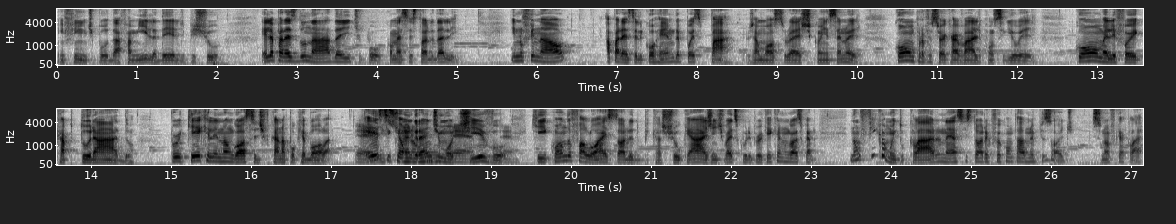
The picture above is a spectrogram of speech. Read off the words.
enfim, tipo, da família dele, de Pichu. Ele aparece do nada e, tipo, começa a história dali. E no final, aparece ele correndo, depois, pá, já mostra o Ash conhecendo ele. Como o professor Carvalho conseguiu ele? Como ele foi capturado? Por que, que ele não gosta de ficar na Pokébola? É, Esse que é um era um- grande é, motivo é. que quando falou a história do Pikachu, que ah, a gente vai descobrir por que, que ele não gosta de ficar. Não fica muito claro nessa história que foi contada no episódio. Isso não fica claro.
